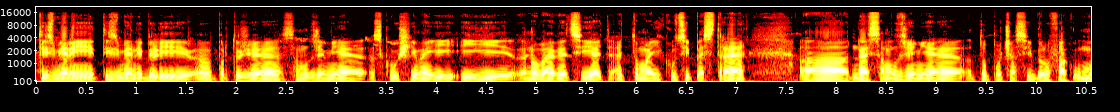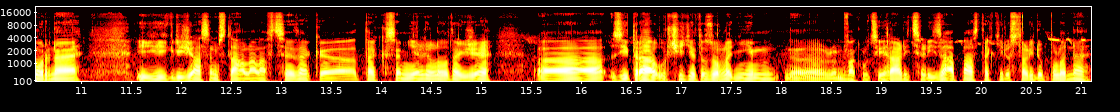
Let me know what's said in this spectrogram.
ty změny, ty změny byly, eh, protože samozřejmě zkoušíme i, i nové věci, ať, ať to mají kluci pestré. Dnes samozřejmě to počasí bylo fakt umorné. I když já jsem stál na lavce, tak, tak se mě lilo, takže Zítra určitě to zohledním, dva kluci hráli celý zápas, tak ti dostali dopoledne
